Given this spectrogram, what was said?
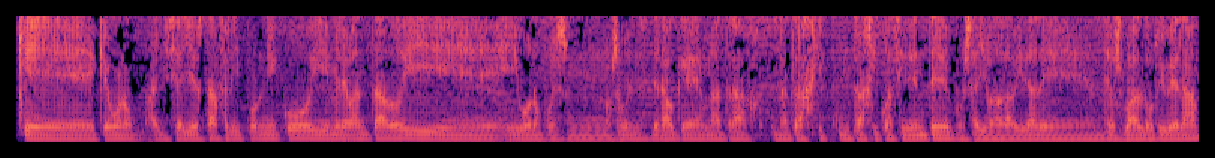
que, bueno, si ayer estaba feliz por Nico y me he levantado y, bueno, pues nos hemos enterado que una tra- una un trágico accidente pues ha llevado la vida de Osvaldo Rivera,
